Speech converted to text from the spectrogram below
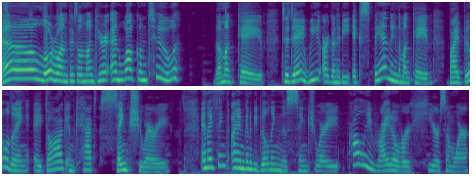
Hello everyone, Pixeled Monk here, and welcome to the Monk Cave. Today we are going to be expanding the Monk Cave by building a dog and cat sanctuary. And I think I am going to be building this sanctuary probably right over here somewhere.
